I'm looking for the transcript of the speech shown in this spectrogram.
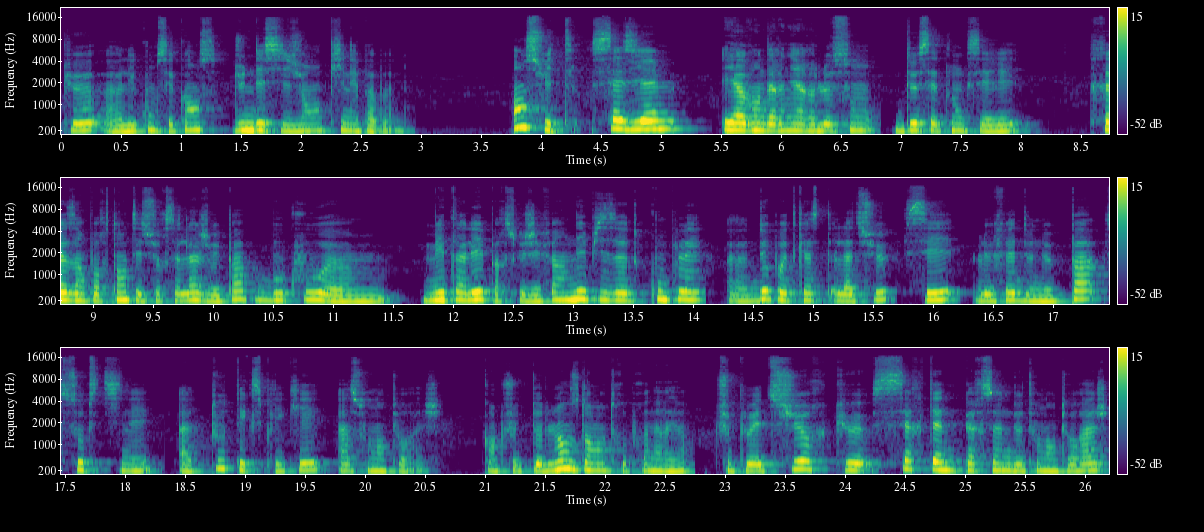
que euh, les conséquences d'une décision qui n'est pas bonne. Ensuite, 16e et avant-dernière leçon de cette longue série, très importante et sur celle-là je vais pas beaucoup euh, m'étaler parce que j'ai fait un épisode complet euh, de podcast là-dessus, c'est le fait de ne pas s'obstiner à tout expliquer à son entourage. Quand tu te lances dans l'entrepreneuriat, tu peux être sûr que certaines personnes de ton entourage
